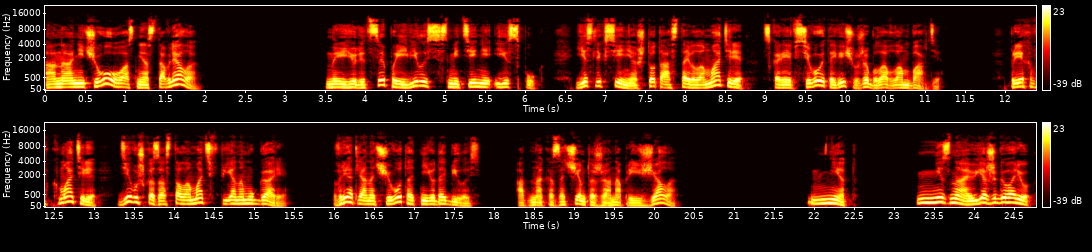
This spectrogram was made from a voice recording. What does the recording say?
Она ничего у вас не оставляла? На ее лице появилось смятение и испуг. Если Ксения что-то оставила матери, скорее всего, эта вещь уже была в ломбарде. Приехав к матери, девушка застала мать в пьяном угаре. Вряд ли она чего-то от нее добилась. Однако зачем-то же она приезжала? Нет. Не знаю, я же говорю,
